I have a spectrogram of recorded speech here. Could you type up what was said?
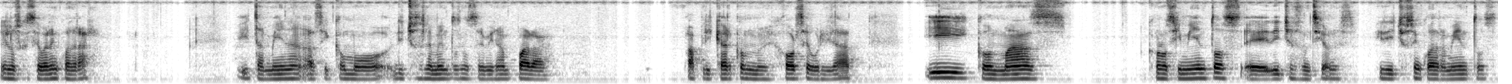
en los que se van a encuadrar. Y también así como dichos elementos nos servirán para aplicar con mejor seguridad y con más conocimientos eh, dichas sanciones y dichos encuadramientos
